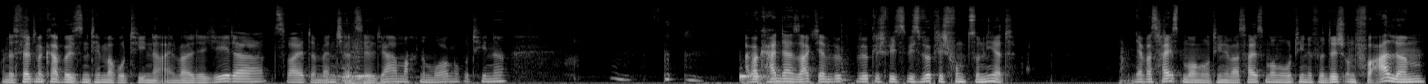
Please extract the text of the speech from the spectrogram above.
Und das fällt mir gerade bei diesem Thema Routine ein, weil dir jeder zweite Mensch erzählt, ja, mach eine Morgenroutine. Aber keiner sagt ja wirklich, wie es wirklich funktioniert. Ja, was heißt Morgenroutine? Was heißt Morgenroutine für dich? Und vor allem,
